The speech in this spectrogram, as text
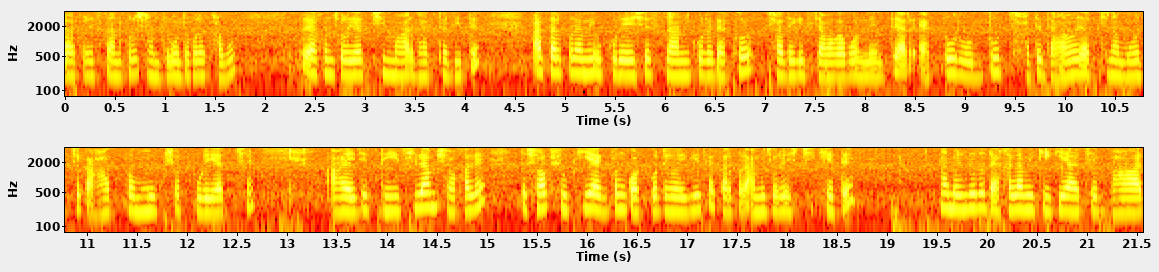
তারপরে স্নান করে শান্তি মতো করে খাব। তো এখন চলে যাচ্ছি মার ভাতটা দিতে। আর তারপরে আমি উপরে এসে স্নান করে দেখো, ছাদে গেছি জামা কাপড় মেলতে। আর এত রোদ্দুর, ছাদে দাঁড়ানো যাচ্ছে না, মনে হচ্ছে হাত, পা, মুখ সব পুড়ে যাচ্ছে। আর এই যে দিয়েছিলাম সকালে, তো সব শুকিয়ে একদম কটকটে হয়ে গিয়েছে। তারপর আমি চলে এসেছি খেতে। আর মেনুতে তো দেখালামই কী কী আছে, ভাত,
